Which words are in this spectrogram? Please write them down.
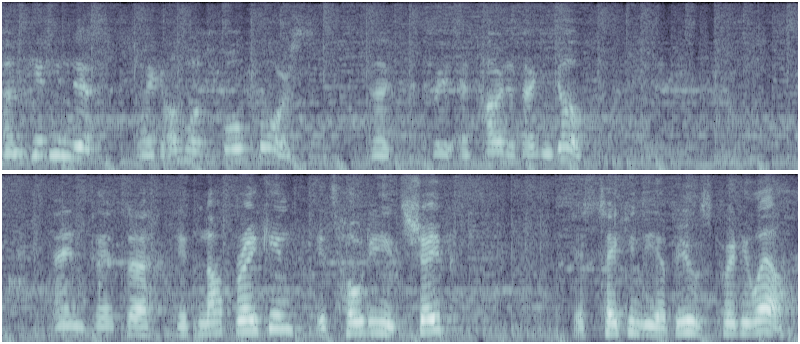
I'm hitting this like almost full force, like as hard as I can go. And uh, it's not breaking, it's holding its shape, it's taking the abuse pretty well.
